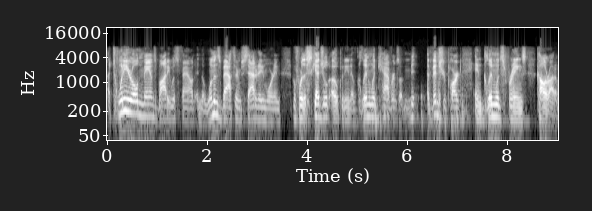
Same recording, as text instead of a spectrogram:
a 20 year old man's body was found in the women's bathroom Saturday morning before the scheduled opening of Glenwood Caverns Adventure Park in Glenwood Springs, Colorado.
